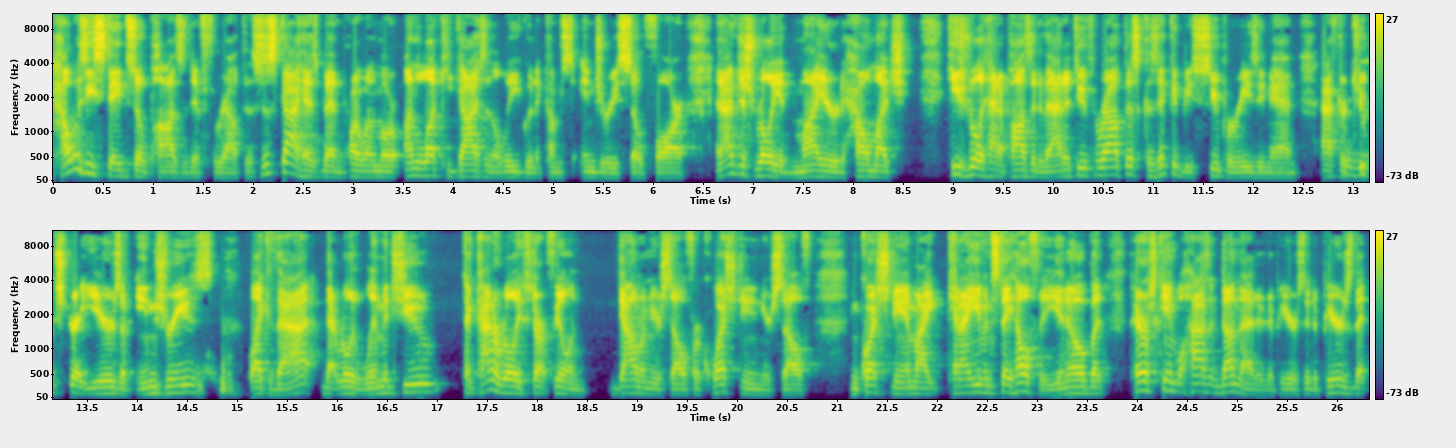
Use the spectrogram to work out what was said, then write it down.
how has he stayed so positive throughout this? This guy has been probably one of the more unlucky guys in the league when it comes to injuries so far, and I've just really admired how much he's really had a positive attitude throughout this because it could be super easy, man. After mm-hmm. two straight years of injuries like that, that really limits you to kind of really start feeling down on yourself or questioning yourself and questioning am i can i even stay healthy you know? But parris campbell hasn't done that it appears. It appears that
